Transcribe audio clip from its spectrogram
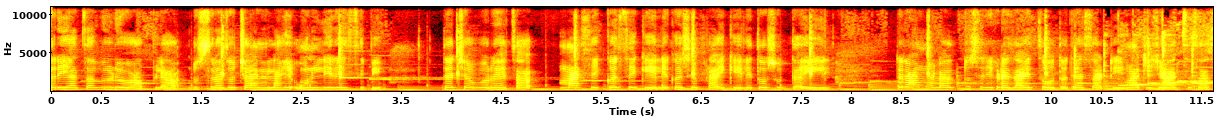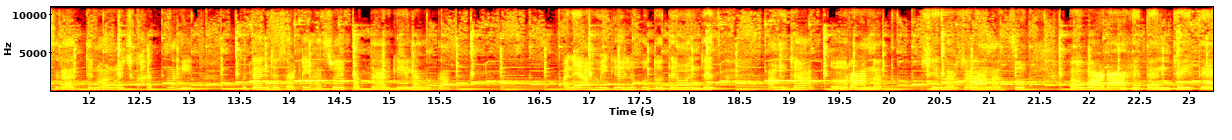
तर याचा व्हिडिओ आपला दुसरा जो चॅनल आहे ओनली रेसिपी त्याच्यावर याचा मासे कसे केले कसे फ्राय केले तो सुद्धा येईल. तर आम्हाला दुसरीकडे जायचं होतं त्यासाठी माझे जे आज सासरे आहेत ते नॉनव्हेज खात नाहीत. तर त्यांच्यासाठी हा स्वयंपाक तयार केला होता. आणि आम्ही गेलो होतो ते म्हणजेच आमच्या रानात शेजारच्या रानात जो वाडा आहे त्यांच्या इथे.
